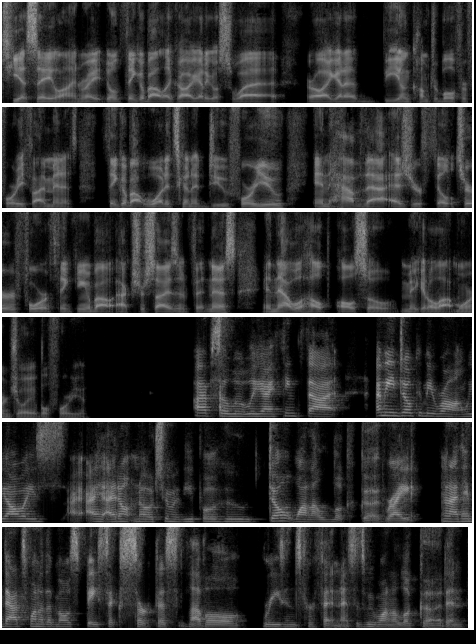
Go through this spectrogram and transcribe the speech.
the TSA line right? Don't think about like oh I got to go sweat or oh I got to be uncomfortable for 45 minutes. Think about what it's to do for you and have that as your filter for thinking about exercise and fitness. And that will help also make it a lot more enjoyable for you. Absolutely. I think that I mean, don't get me wrong. We always, I, I don't know too many people who don't want to look good, right? And I think that's one of the most basic surface level reasons for fitness is we want to look good. And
